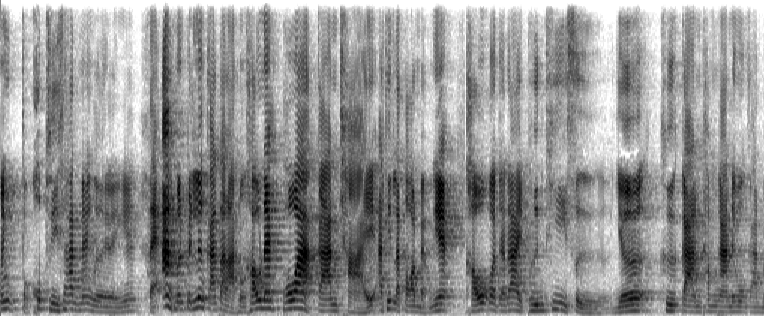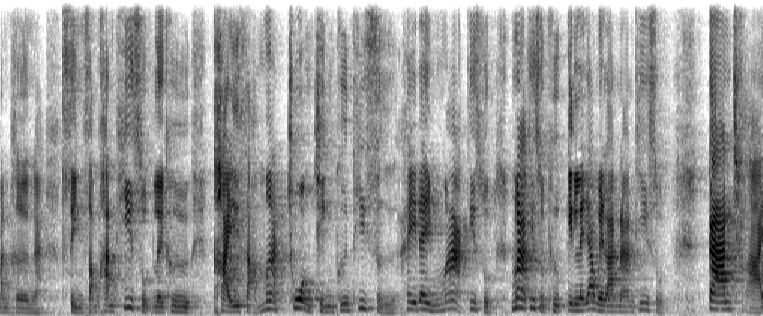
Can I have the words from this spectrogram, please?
แม่งครบซีซั่นแม่งเลยอะไรเงี้ยแต่อะมันเป็นเรื่องการตลาดของเขานะ เพราะว่าการฉายอาทิตย์ละตอนแบบเนี้ยเขาก็จะได้พื้นที่สื่อเยอะคือการทำงานในวงการบันเทิงอะสิ่งสำคัญที่สุดเลยคือ ใครสามารถช่วงชิงพื้นที่สื่อให้ได้มากที่สุด มากที่สุดคือกินระยะเวลานานที่สุด การฉาย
